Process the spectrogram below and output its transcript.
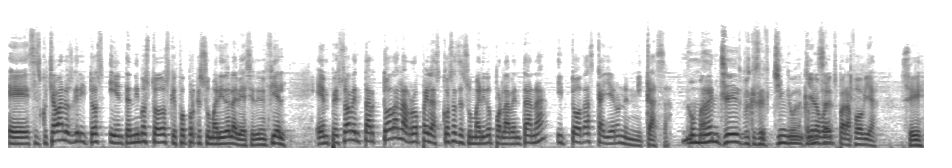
Eh, se escuchaban los gritos y entendimos todos que fue porque su marido le había sido infiel. Empezó a aventar toda la ropa y las cosas de su marido por la ventana y todas cayeron en mi casa. No manches, pues que se chingue una Quiero camisa. boletos para fobia. Sí.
